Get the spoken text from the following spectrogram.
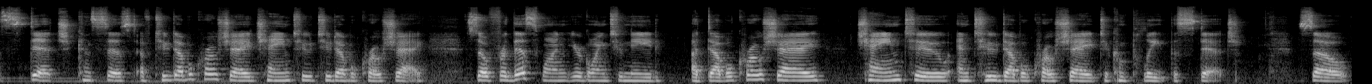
stitch consists of two double crochet, chain two, two double crochet. So for this one, you're going to need a double crochet, chain two, and two double crochet to complete the stitch. So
